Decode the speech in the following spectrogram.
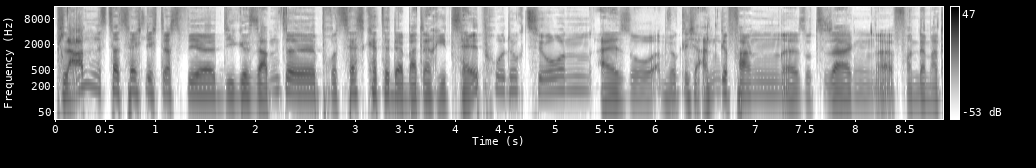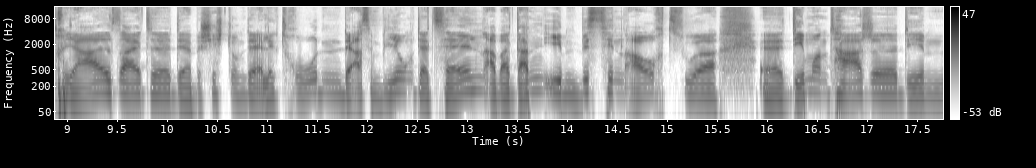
planen, ist tatsächlich, dass wir die gesamte Prozesskette der Batteriezellproduktion, also wirklich angefangen äh, sozusagen äh, von der Materialseite, der Beschichtung der Elektroden, der Assemblierung der Zellen, aber dann eben bis hin auch zur äh, Demontage, dem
